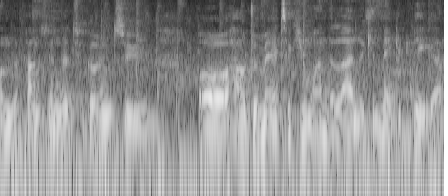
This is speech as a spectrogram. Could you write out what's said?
on the function that you're going to or how dramatic you want the line, you can make it bigger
